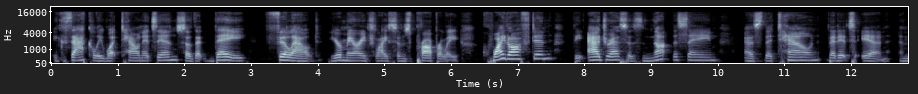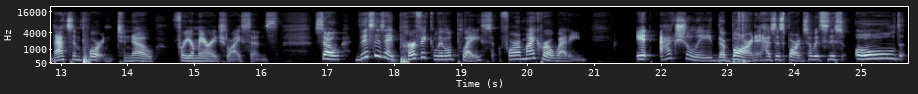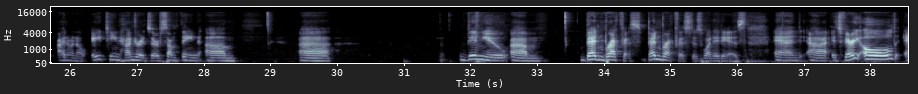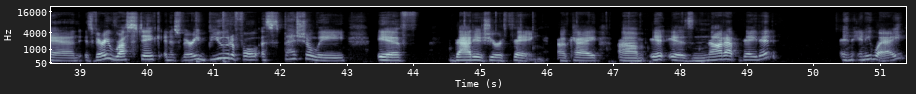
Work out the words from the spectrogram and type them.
exactly what town it's in so that they fill out your marriage license properly. Quite often, the address is not the same as the town that it's in. And that's important to know for your marriage license. So, this is a perfect little place for a micro wedding. It actually, the barn, it has this barn. So, it's this old, I don't know, 1800s or something um, uh, venue. Um, bed and breakfast. Bed and breakfast is what it is. And uh, it's very old and it's very rustic and it's very beautiful, especially if that is your thing. Okay. Um, it is not updated in any way.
